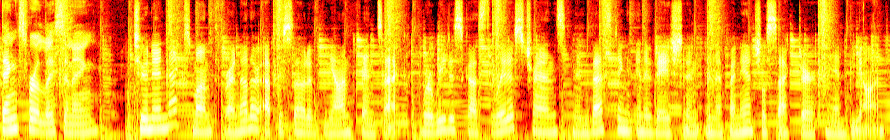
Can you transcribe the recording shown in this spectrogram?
Thanks for listening. Tune in next month for another episode of Beyond FinTech, where we discuss the latest trends in investing and innovation in the financial sector and beyond.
